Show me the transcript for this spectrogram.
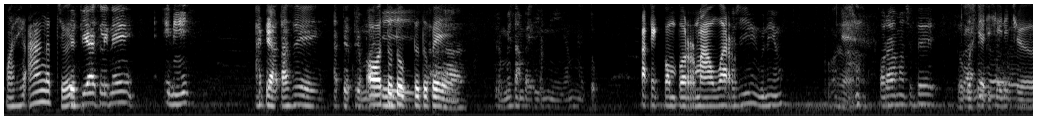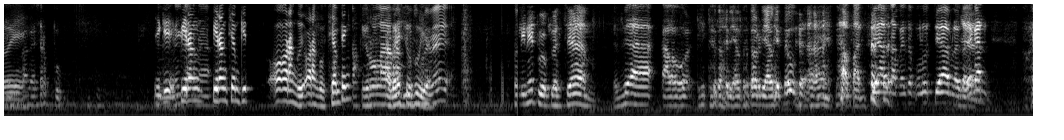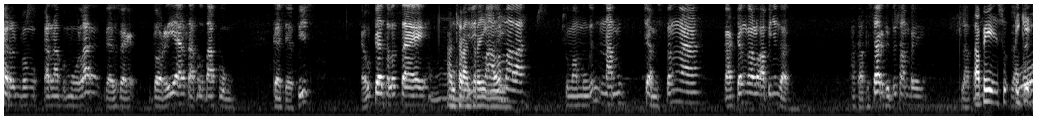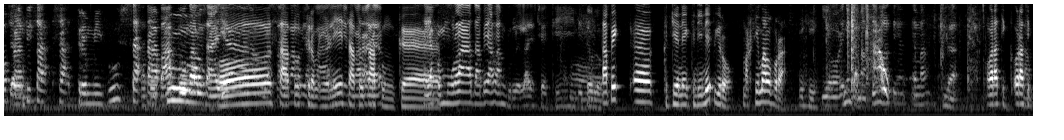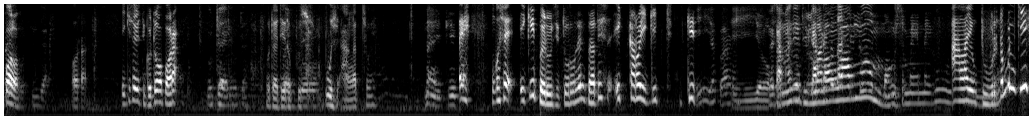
Masih anget, coy. Jadi aslinya ini ada atasnya, ada drum Oh, lagi. tutup, tutupnya. Ah, drumnya sampai sini kan nutup. Pakai kompor mawar. Apa sih gini yo? Ora maksudnya Fokusnya di sini, coy. pakai serbuk Iki Ini pirang karena- pirang jam git? Oh, orang gue orang gue jam ting. tak kira larang. suhu ya. Ini 12 jam. enggak kalau di tutorial tutorial itu 8 jam sampai 10 jam lah saya Iya. kan karena pem- karena pemula nggak usah tutorial satu tabung gas habis ya udah selesai Ancar-ancar Ini ini. semalam malah cuma mungkin 6 jam setengah kadang kalau apinya nggak agak besar gitu sampai 8 Tapi su- Lah, iki Oh, berarti sak sak drum iku sak satu tabung. tabung kalau saya Oh, satu drum lain, ini satu tabung saya, saya gas. pemula tapi alhamdulillah ya jadi Oh. gitu loh Tapi eh, gedene gendine piro? Maksimal pura iki. yo ini nggak maksimal sih emang nggak Ora di ora dipol. enggak Ora. Iki wis digodhog apa ora? Udah ini udah. Udah direbus. Wih, anget cuy. Nah, iki Eh, engko sik iki baru diturunin berarti se- ik karo iki git. Iya, bareng. iya kan sama sih di kan luar mau itu tadi. ngomong semene ku. Ala yang dhuwur nemen ki.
